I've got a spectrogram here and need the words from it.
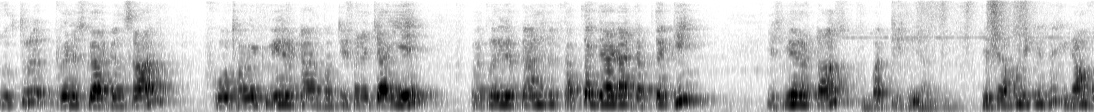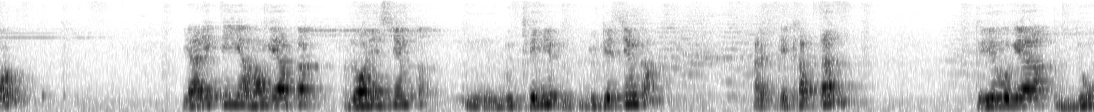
सूत्र ट्वेन स्क्वायर के अनुसार, फोर्थ ऑर्बिट में इलेक्ट्रॉन बत्तीस होने चाहिए। मतलब इलेक्ट्रॉन इसमें तब तक जाएगा जब तक कि इसमें इलेक्ट्रॉन्स बत्तीस नहीं आते जैसे आपको देखिए से यहाँ वो यहाँ देखते हैं, यहाँ हो गया आपका लॉरेंसियम का लुटेशियम का इकहत्तर तो ये हो गया दो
